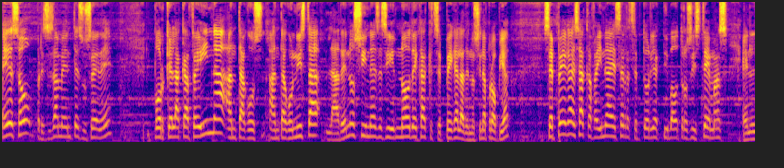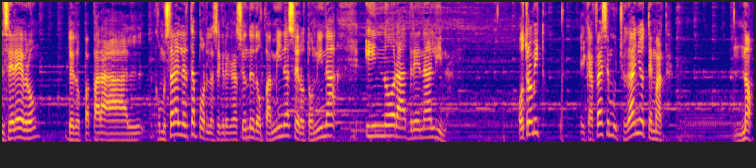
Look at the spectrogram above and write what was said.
Eso precisamente sucede porque la cafeína antagoniza la adenosina, es decir, no deja que se pegue la adenosina propia, se pega esa cafeína a ese receptor y activa otros sistemas en el cerebro, para como estar alerta por la segregación de dopamina, serotonina y noradrenalina. Otro mito, el café hace mucho daño, te mata. No.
